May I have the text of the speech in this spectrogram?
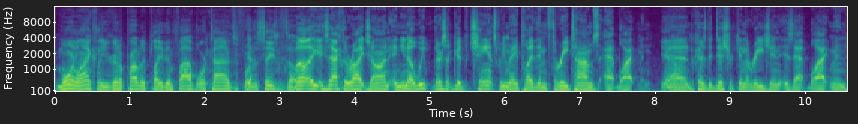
more than likely, you're going to probably play them five more times before the season's over. Well, exactly right, John. And you know, we there's a good chance we may play them three times at Blackman. Yeah. And because the district in the region is at Blackman,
